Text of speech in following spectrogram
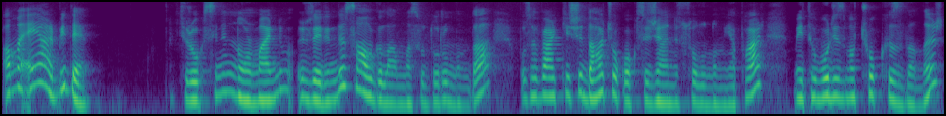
Ama eğer bir de tiroksinin normalin üzerinde salgılanması durumunda bu sefer kişi daha çok oksijenli solunum yapar. Metabolizma çok hızlanır.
